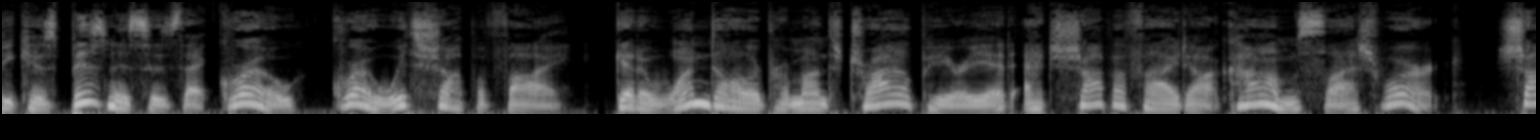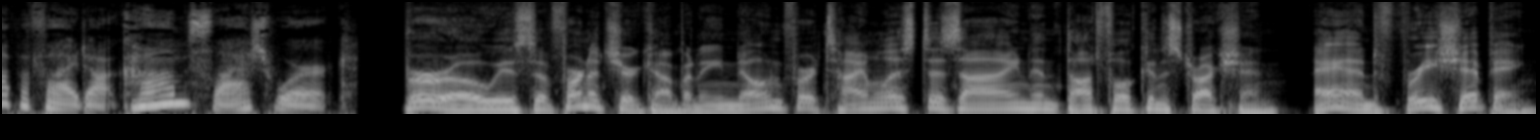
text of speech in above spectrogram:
because businesses that grow grow with Shopify. Get a $1 per month trial period at shopify.com slash work. shopify.com slash work. Burrow is a furniture company known for timeless design and thoughtful construction and free shipping,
